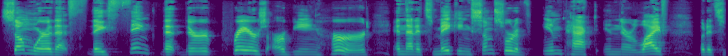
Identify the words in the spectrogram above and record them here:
somewhere that they think that their prayers are being heard and that it's making some sort of impact in their life, but it's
